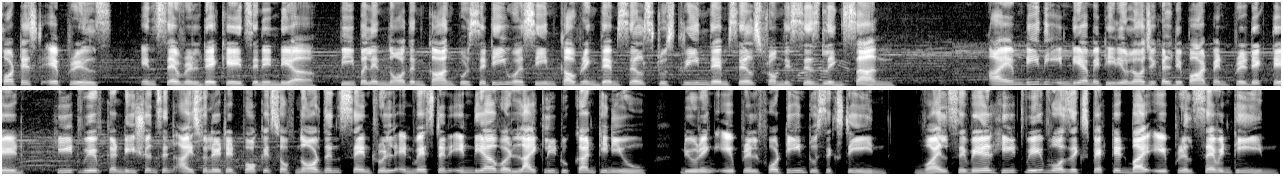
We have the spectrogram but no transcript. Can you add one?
hottest Aprils in several decades in India. People in northern Kanpur city were seen covering themselves to screen themselves from the sizzling sun. IMD, the India Meteorological Department, predicted heat wave conditions in isolated pockets of northern, central, and western India were likely to continue during April 14 to 16, while severe heat wave was expected by April 17.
